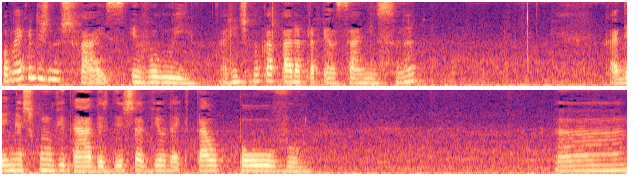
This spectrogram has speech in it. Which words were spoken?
Como é que eles nos faz evoluir? A gente nunca para para pensar nisso, né? Cadê minhas convidadas? Deixa ver onde é que está o povo. Ah,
